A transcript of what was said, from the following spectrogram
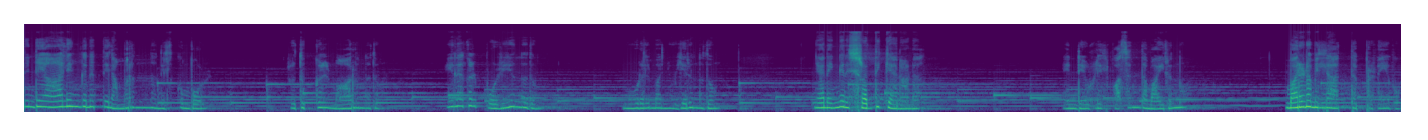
നിന്റെ ആലിംഗനത്തിൽ അമർന്നു നിൽക്കുമ്പോൾ ഋതുക്കൾ മാറുന്നതും ഇലകൾ പൊഴിയുന്നതും മൂടൽ മഞ്ഞുയരുന്നതും ഞാൻ എങ്ങനെ ശ്രദ്ധിക്കാനാണ്? എന്റെ ഉള്ളിൽ വസന്തമായിരുന്നു. മരണമില്ലാത്ത പ്രണയവും.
